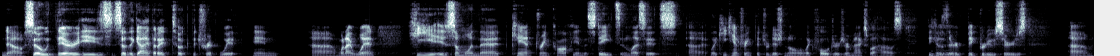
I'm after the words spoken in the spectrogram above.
No. So there is so the guy that I took the trip with in uh when I went, he is someone that can't drink coffee in the States unless it's uh like he can't drink the traditional like Folgers or Maxwell House because Mhm. they're big producers. Um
